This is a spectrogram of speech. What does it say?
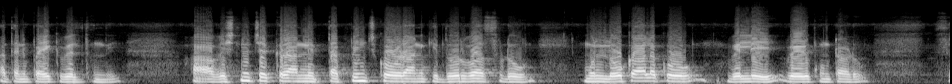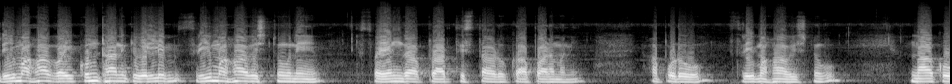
అతని పైకి వెళ్తుంది. ఆ విష్ణు చక్రాన్ని తప్పించుకోవడానికి దూర్వాసుడు ముల్లోకాలకు వెళ్ళి వేడుకుంటాడు. శ్రీ మహావైకుంఠానికి వెళ్ళి శ్రీ మహావిష్ణువుని స్వయంగా ప్రార్థిస్తాడు కాపాడమని. అప్పుడు శ్రీ మహావిష్ణువు నాకు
